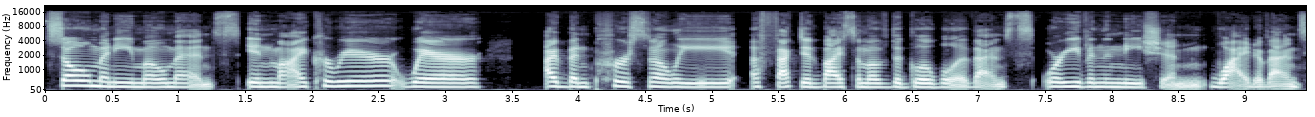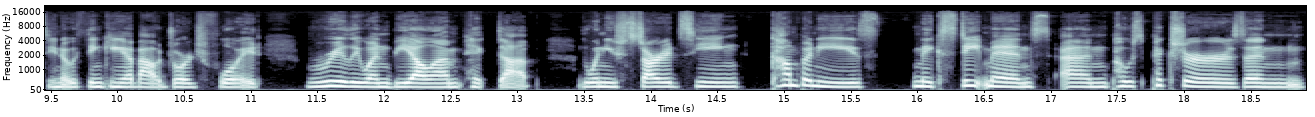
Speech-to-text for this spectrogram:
so many moments in my career where I've been personally affected by some of the global events or even the nationwide events, you know, thinking about George Floyd, really when BLM picked up, when you started seeing companies make statements and post pictures and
